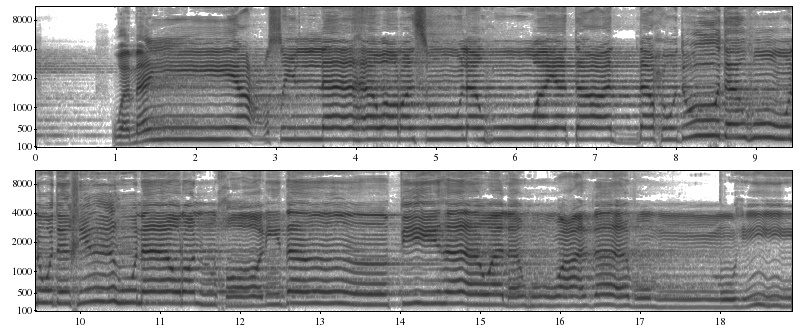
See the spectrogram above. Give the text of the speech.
ومن يعص الله ورسوله ويتعد حدوده ندخله نارا خالدا فيها وله عذاب مهين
